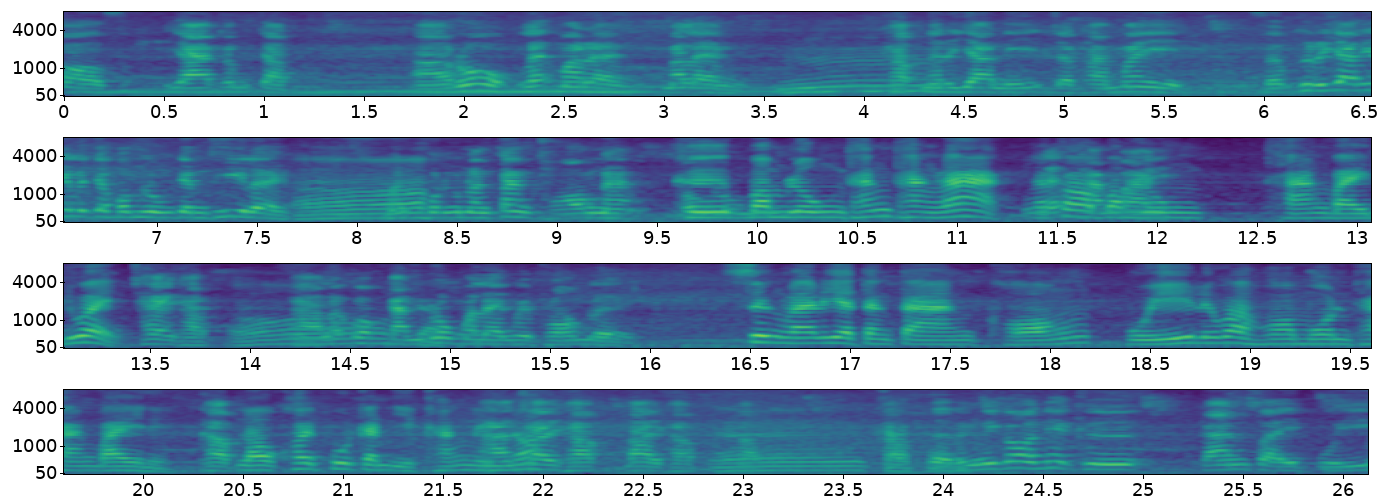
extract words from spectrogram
ยากำจัดอ่าโรคและแมลงแมลงอืม ครับในระยะนี้จะทำให้เส ริมคือระยะนี้เราจะบำรุงเต็มที่เลยอ๋อเหมันคนกำลังตั้งท้องนะคือบำรุงทั้งทางราก แล้วก็และทางใบบำรุงทางใบด้วย ใช่ครับอ๋ออ่าแล้วก็กันครับ โรคแมลงไว้พร้อมเลย ซึ่งรายละเอียดต่างๆของปุ๋ยหรือว่าฮอร์โมนทางใบเนี่ยครับ เราค่อยพูดกันอีกครั้งหนึ่งอ่าเนาะใช่ครับได้ครับเอครับอคครัรับบผแต่มทั้งนี้ก็เนี่ยคือการใส่ปุ๋ย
